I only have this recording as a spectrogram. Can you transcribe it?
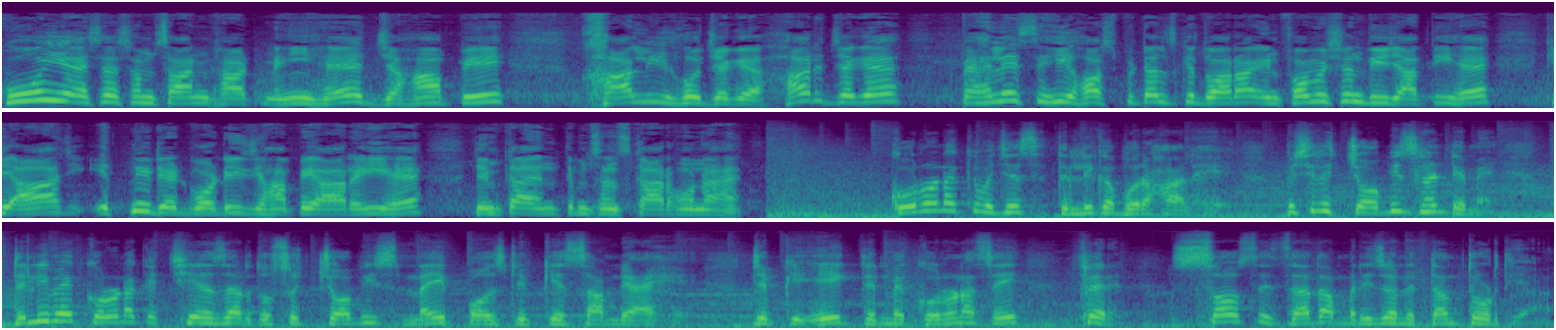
कोई ऐसा शमशान घाट नहीं है जहाँ पे खाली हो जगह, हर जगह पहले से ही हॉस्पिटल्स के द्वारा इंफॉर्मेशन दी जाती है कि आज इतनी डेड बॉडीज यहाँ पे आ रही है जिनका अंतिम संस्कार होना है। कोरोना की वजह से दिल्ली का बुरा हाल है। पिछले 24 घंटे में दिल्ली में कोरोना के 6,224 नए पॉजिटिव केस सामने आए हैं जबकि एक दिन में कोरोना से फिर 100 से ज़्यादा मरीजों ने दम तोड़ दिया।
